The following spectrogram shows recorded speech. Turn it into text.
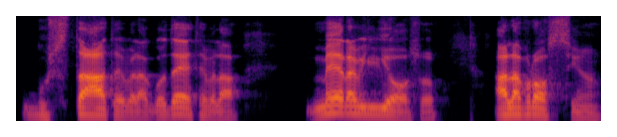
Gustatevela, godetevela. Meraviglioso. Alla prossima.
